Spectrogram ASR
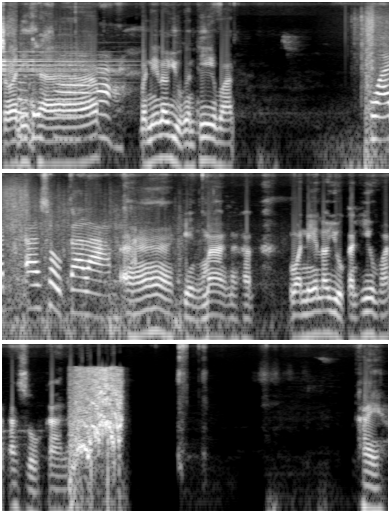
สวัสดีครับ สวัสดีค่ะ วันนี้เราอยู่กันที่วัด วัดอโศการาม อ่า เก่งมากนะครับ วันนี้เราอยู่กันที่วัดอโศการาม ใครอะ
